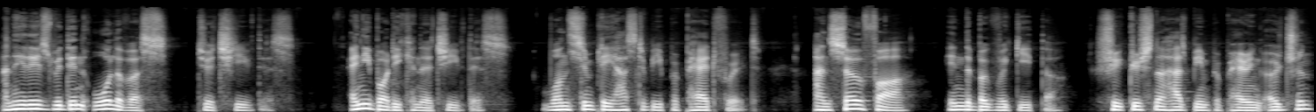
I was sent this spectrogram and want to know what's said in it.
And it is within all of us to achieve this. Anybody can achieve this. One simply has to be prepared for it. And so far, in the Bhagavad Gita, Sri Krishna has been preparing Arjun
